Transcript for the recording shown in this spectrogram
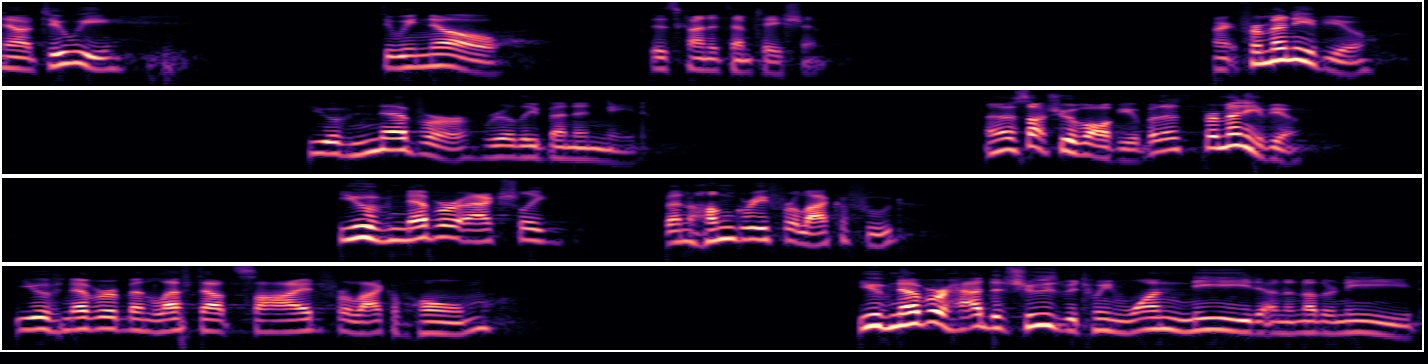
Now, do we do we know this kind of temptation? All right, for many of you, you have never really been in need. And that's not true of all of you, but for many of you. You have never actually been hungry for lack of food. You have never been left outside for lack of home. You've never had to choose between one need and another need.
